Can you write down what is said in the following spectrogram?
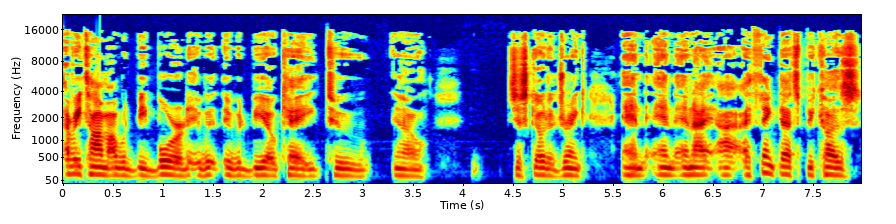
every time I would be bored, it would it would be okay to, you know, just go to drink. And and and I I think that's because,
